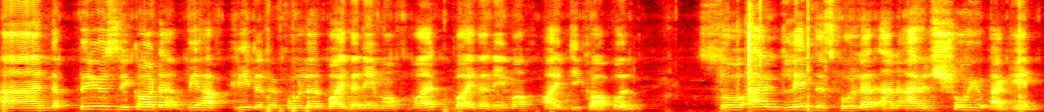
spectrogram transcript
and the previous record we have created a folder by the name of what? By the name of IT Kabul. So I will delete this folder and I will show you again.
